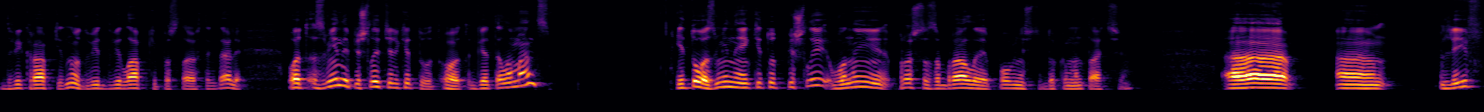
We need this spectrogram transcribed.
дві крапки, ну, дві, дві лапки поставив і так далі. От зміни пішли тільки тут. От get elements. І то зміни, які тут пішли, вони просто забрали повністю документацію. Leave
